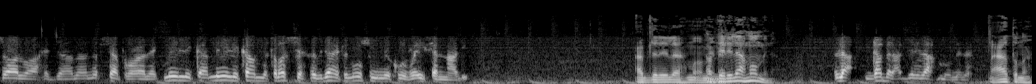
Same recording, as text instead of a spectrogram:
سؤال واحد. أنا نفسي اطرح عليك. مين اللي كان مين اللي كان مترشح في بداية الموسم إنه يكون رئيس النادي؟ عبد الإله مؤمنه عبد الإله مؤمنه لا قبل عبد الإله مؤمنة. عطنا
